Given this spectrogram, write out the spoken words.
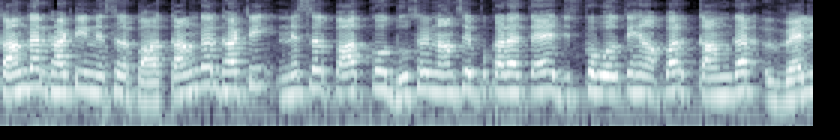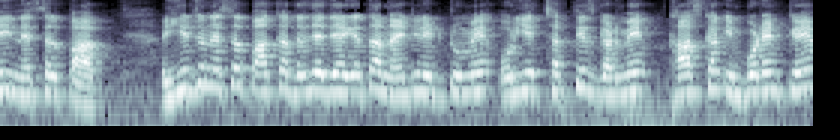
कांगर घाटी नेशनल पार्क। कांगर घाटी नेशनल पार्क को दूसरे नाम से पुकारा जाता है, जिसको बोलते हैं यहाँ पर कांगर वैली नेशनल पार्क। ये जो नेशनल पार्क का दर्जा दिया गया था 1982 में, और ये छत्तीसगढ़ में खासकर इंपोर्टेंट क्यों है?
